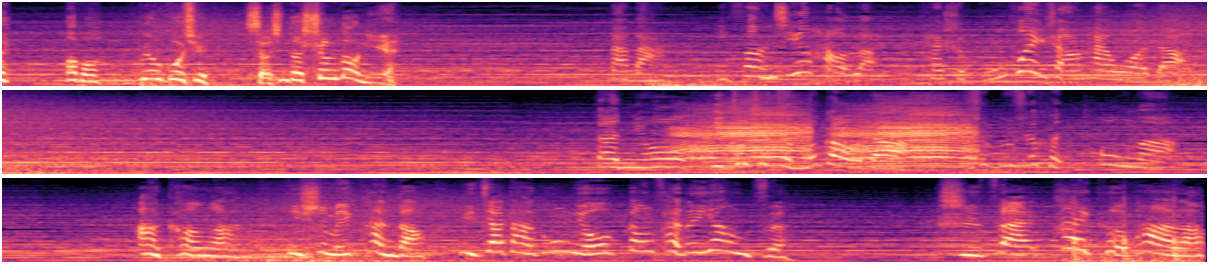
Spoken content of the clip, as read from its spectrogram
哎，阿宝，不要过去，小心它伤到你。放心好了，他是不会伤害我的。大牛，你这是怎么搞的？是不是很痛啊？阿康啊，你是没看到你家大公牛刚才的样子，实在太可怕了。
